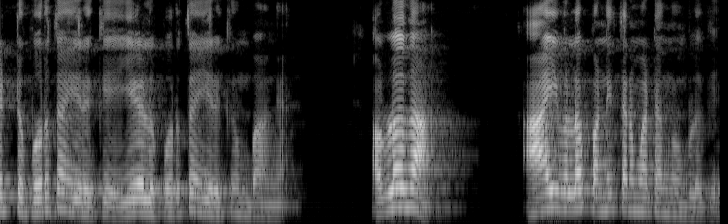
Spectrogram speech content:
எட்டு பொருத்தம் இருக்குது ஏழு பொருத்தம் இருக்கும்பாங்க. அவ்வளோதான் ஆய்வெல்லாம் பண்ணி தர மாட்டாங்க உங்களுக்கு.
